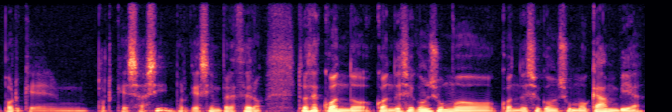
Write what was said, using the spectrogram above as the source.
porque, porque es así, porque es siempre cero. Entonces cuando, cuando, ese consumo, cuando ese consumo cambia,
